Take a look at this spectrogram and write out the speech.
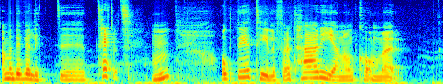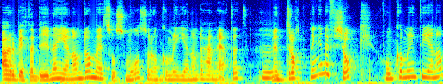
ja men det är väldigt eh, tätt. Mm. Och det är till för att här igenom kommer arbetarbina igenom. De är så små så de kommer igenom det här nätet. Mm. Men drottningen är för tjock, hon kommer inte igenom.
